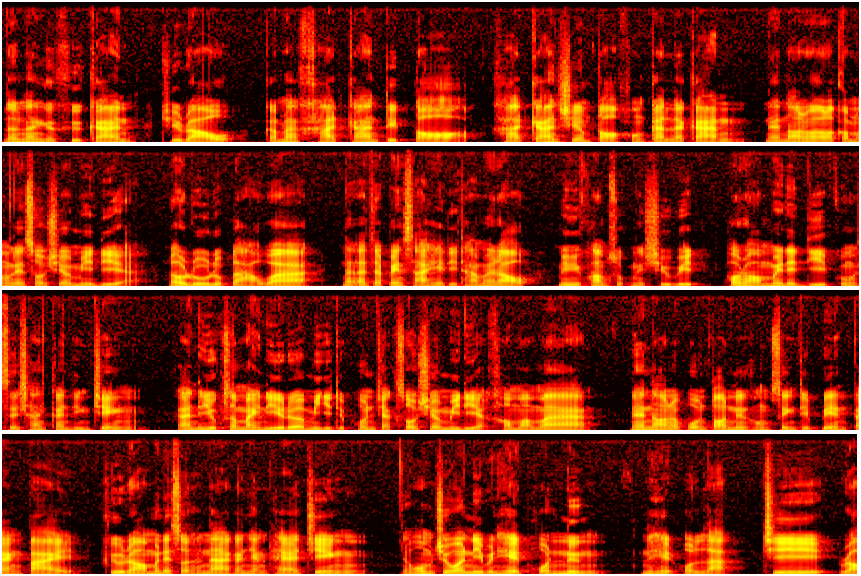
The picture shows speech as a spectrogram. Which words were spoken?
แล้วนั่นก็คือการที่เรากำลังขาดการติดต่อ ขาดการเชื่อมต่อของกันและกัน แน่นอนว่าเรากำลังเล่นโซเชียลมีเดียเรารู้หรือเปล่าว่านั่นอาจจะเป็นสาเหตุที่ทำให้เราไม่มีความสุขในชีวิต เพราะเราไม่ได้ deep conversation กันจริง ๆ การที่ยุคสมัยนี้เริ่มมีอิทธิพลจากโซเชียลมีเดียเข้ามามาก แน่นอนว่าผลต่อเนื่องของสิ่งที่เปลี่ยนแปลงไป คือเราไม่ได้สนทนากันอย่างแท้จริง และผมเชื่อว่านี่เป็นเหตุผลหนึ่ง ในเหตุผลหลักที่เรา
